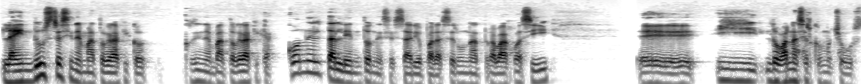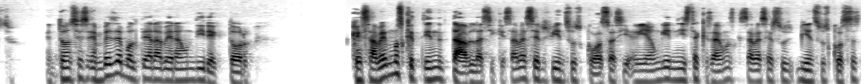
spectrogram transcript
la industria cinematográfico- cinematográfica con el talento necesario para hacer un trabajo así eh, y lo van a hacer con mucho gusto. Entonces, en vez de voltear a ver a un director que sabemos que tiene tablas y que sabe hacer bien sus cosas, y, a un guionista que sabemos que sabe hacer bien sus cosas,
